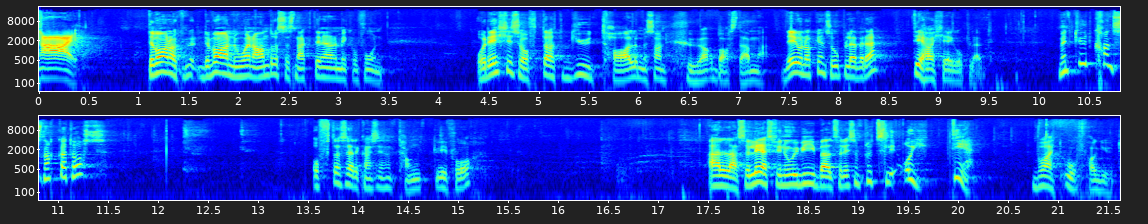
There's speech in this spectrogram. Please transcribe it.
Nei. Det var, nok, det var noen andre som snakket i denne mikrofonen. Og det er ikke så ofte at Gud taler med sånn hørbar stemme. Det er jo noen som opplever det. Det har ikke jeg opplevd. Men Gud kan snakke til oss. Ofte er det kanskje en sånn tanke vi får. Eller så leser vi noe i Bibelen så liksom plutselig Oi, det var et ord fra Gud.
